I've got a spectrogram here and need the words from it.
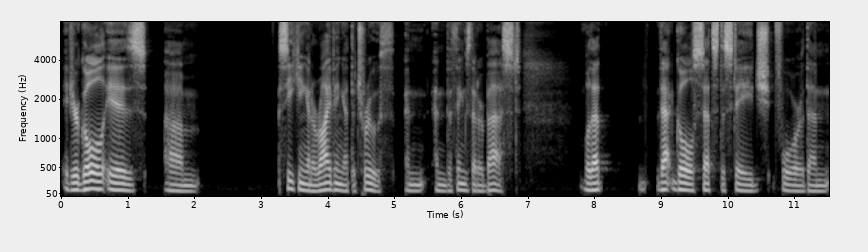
If your goal is um, seeking and arriving at the truth and and the things that are best, well, that that goal sets the stage for then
